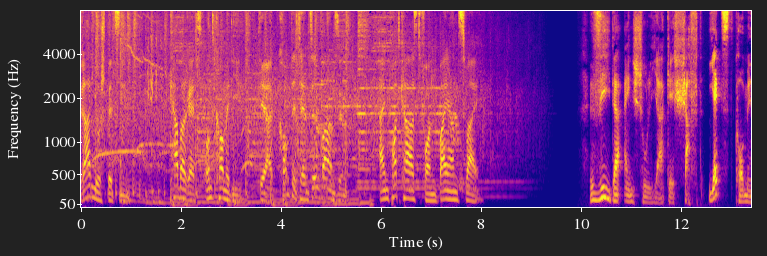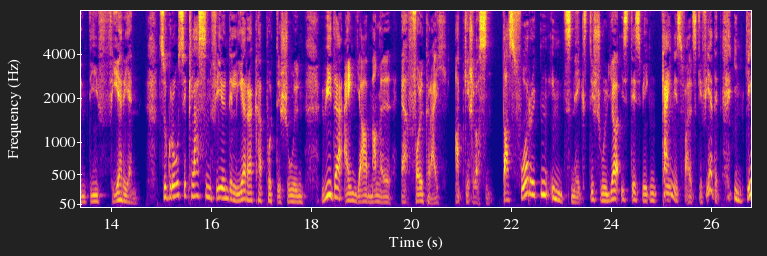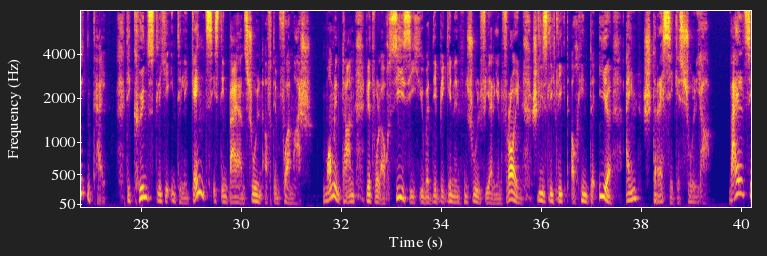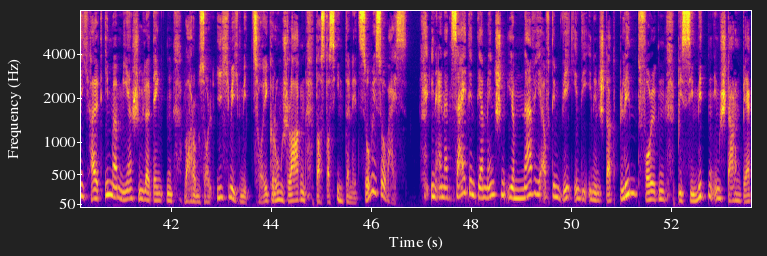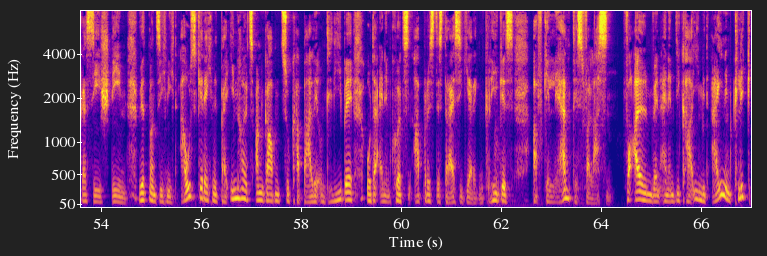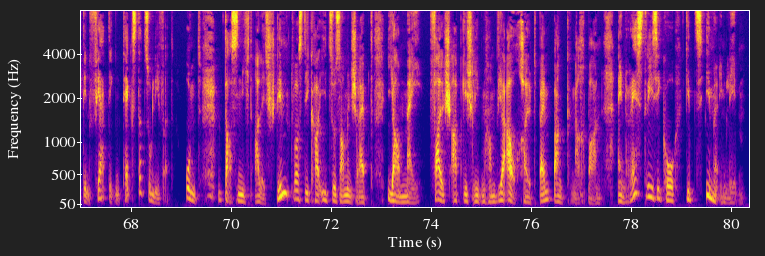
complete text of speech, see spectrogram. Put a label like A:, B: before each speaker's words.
A: Radiospitzen, Kabarett und Comedy. Der kompetente Wahnsinn. Ein Podcast von Bayern 2.
B: Wieder ein Schuljahr geschafft. Jetzt kommen die Ferien. Zu große Klassen, fehlende Lehrer, kaputte Schulen. Wieder ein Jahr Mangel, erfolgreich abgeschlossen. Das Vorrücken ins nächste Schuljahr ist deswegen keinesfalls gefährdet. Im Gegenteil. Die künstliche Intelligenz ist in Bayerns Schulen auf dem Vormarsch. Momentan wird wohl auch sie sich über die beginnenden Schulferien freuen. Schließlich liegt auch hinter ihr ein stressiges Schuljahr. Weil sich halt immer mehr Schüler denken, warum soll ich mich mit Zeug rumschlagen, das das Internet sowieso weiß? In einer Zeit, in der Menschen ihrem Navi auf dem Weg in die Innenstadt blind folgen, bis sie mitten im Starnberger See stehen, wird man sich nicht ausgerechnet bei Inhaltsangaben zu Kabale und Liebe oder einem kurzen Abriss des Dreißigjährigen Krieges auf Gelerntes verlassen. Vor allem, wenn einem die KI mit einem Klick den fertigen Text dazu liefert. Und dass nicht alles stimmt, was die KI zusammenschreibt, ja mei, Falsch abgeschrieben haben wir auch halt beim Banknachbarn. Ein Restrisiko gibt's immer im Leben.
